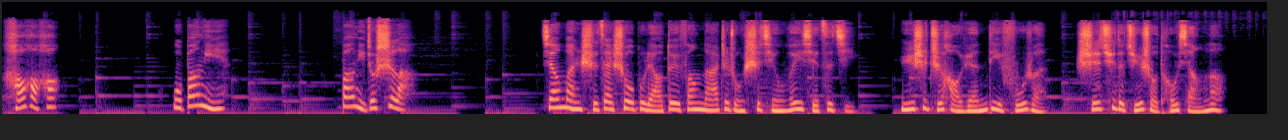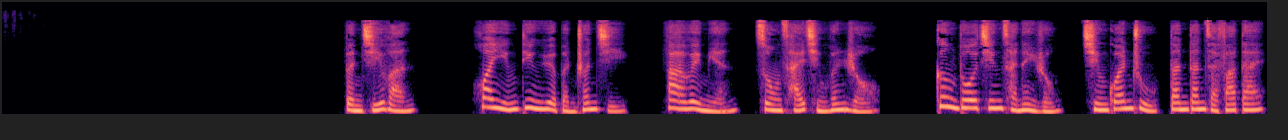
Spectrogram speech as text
好好好，我帮你，帮你就是了。江曼实在受不了对方拿这种事情威胁自己，于是只好原地服软，识趣的举手投降了。本集完，欢迎订阅本专辑《爱未眠》，总裁请温柔。更多精彩内容，请关注“丹丹在发呆”。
